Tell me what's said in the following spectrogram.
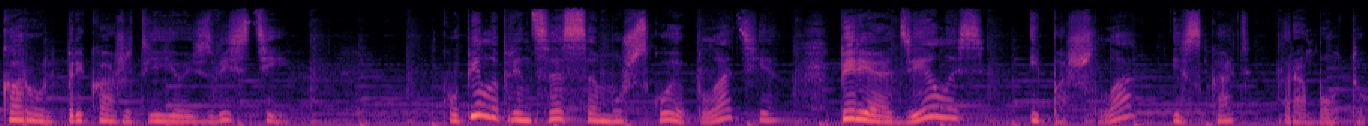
король прикажет ее извести? Купила принцесса мужское платье, переоделась и пошла искать работу.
